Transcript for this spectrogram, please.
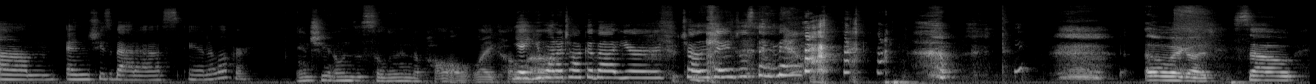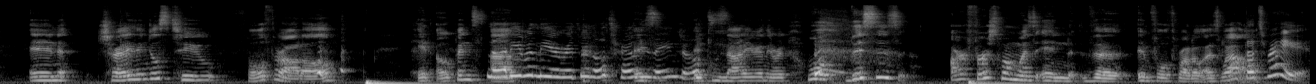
Um, and she's a badass, and I love her. And she owns a saloon in Nepal. Like, hello. Yeah, you want to talk about your Charlie's Angels thing now? Oh my gosh. So, in Charlie's Angels 2 Full Throttle, it opens Not up. even the original Charlie's it's, Angels. It's not even the original. Well, this is. Our first one was in the in Full Throttle as well. That's right.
